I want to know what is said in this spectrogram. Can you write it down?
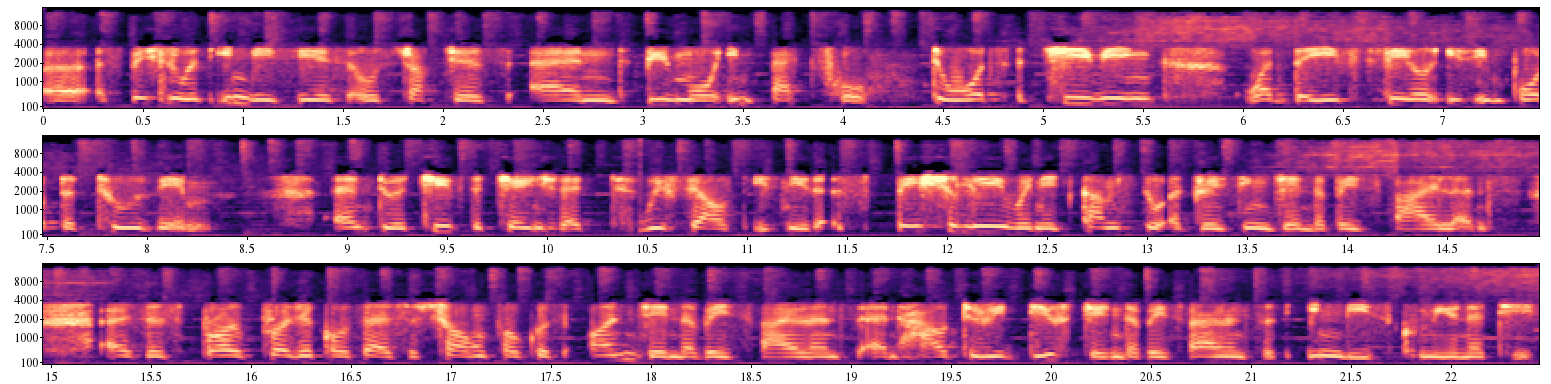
uh, especially within these CSO structures, and be more impactful towards achieving what they feel is important to them and to achieve the change that we felt is needed, especially when it comes to addressing gender-based violence. As this pro- project also has a strong focus on gender-based violence and how to reduce gender-based violence within these communities.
